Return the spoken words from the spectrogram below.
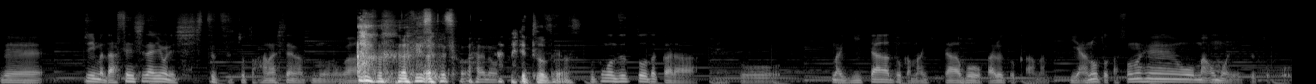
う。で、今脱線しないようにしつつちょっと話したいなと思うのが、そう そう、あの、ありがとうございます。僕もずっとだから、えっ、と、まあギターとか、まあギターボーカルとか、まあピアノとか、その辺を、まあ主にずっとこ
